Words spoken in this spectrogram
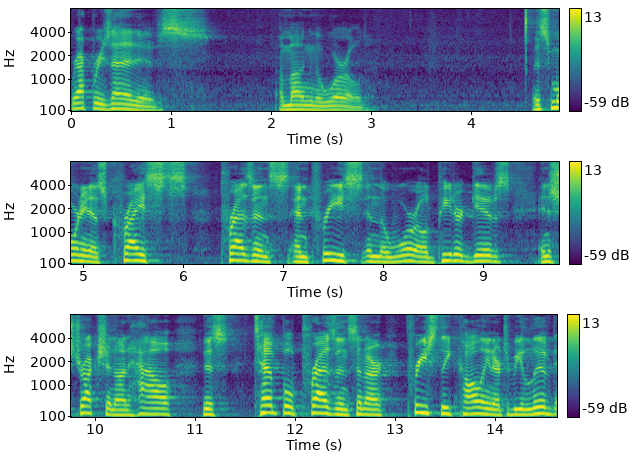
representatives among the world. This morning, as Christ's presence and priests in the world, Peter gives instruction on how this temple presence and our priestly calling are to be lived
